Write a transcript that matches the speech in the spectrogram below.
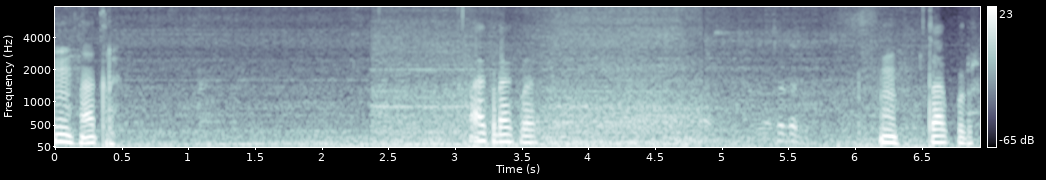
ಹ್ಞೂ ಹಾಕ್ರಿ ಹಾಕ್ರಿ ಹಾಕ್ರಿ ಹ್ಞೂ ಸಾಕ್ಬಿಡ್ರಿ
